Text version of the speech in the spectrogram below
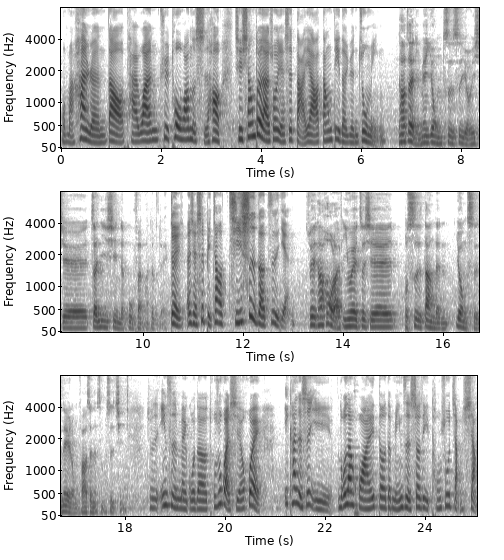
我们汉人到台湾去拓荒的时候，其实相对来说也是打压当地的原住民。他在里面用字是有一些争议性的部分嘛，对不对？对，而且是比较歧视的字眼。所以他后来因为这些不适当的用词内容发生了什么事情？就是因此，美国的图书馆协会一开始是以罗兰怀德的名字设立童书奖项，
